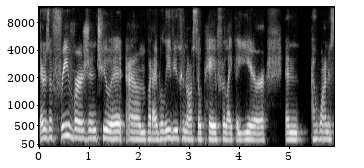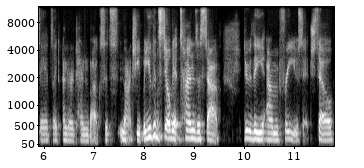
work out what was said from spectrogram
There's a free version to it, um, but I believe you can also pay for like a year. And I want to say it's like under 10 bucks. It's not cheap, but you can still get tons of stuff through the um, free usage. So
